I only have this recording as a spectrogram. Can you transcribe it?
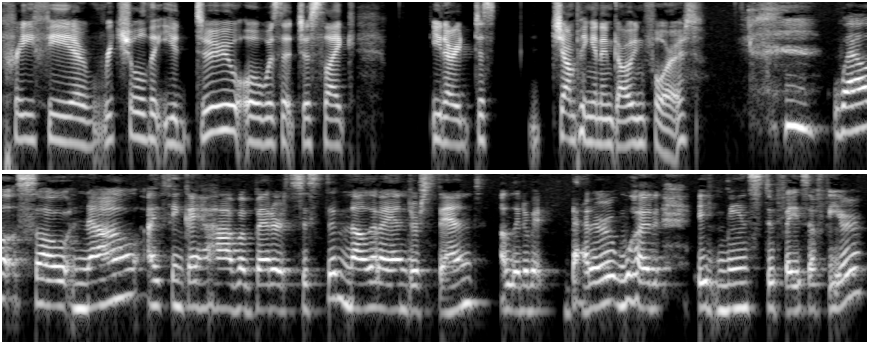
pre fear ritual that you do, or was it just like you know just jumping in and going for it? Well, so now I think I have a better system now that I understand a little bit better what it means to face a fear.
